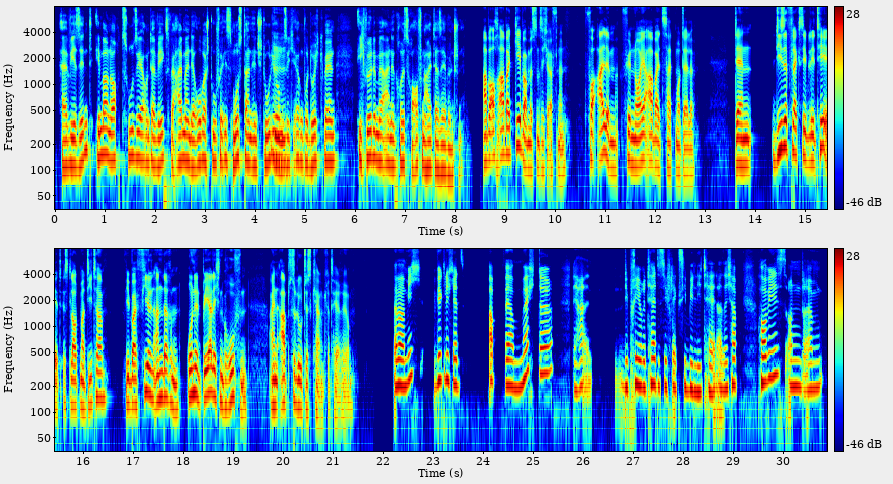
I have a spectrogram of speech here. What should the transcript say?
Äh, wir sind immer noch zu sehr unterwegs. Wer einmal in der Oberstufe ist, muss dann ins Studium mhm. sich irgendwo durchquälen. Ich würde mir eine größere Offenheit da sehr wünschen. Aber auch Arbeitgeber müssen sich öffnen vor allem für neue Arbeitszeitmodelle. Denn diese Flexibilität ist laut Madita, wie bei vielen anderen unentbehrlichen Berufen, ein absolutes Kernkriterium. Wenn man mich wirklich jetzt abwerben möchte, ja, die Priorität ist die Flexibilität. Also ich habe Hobbys und ähm,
